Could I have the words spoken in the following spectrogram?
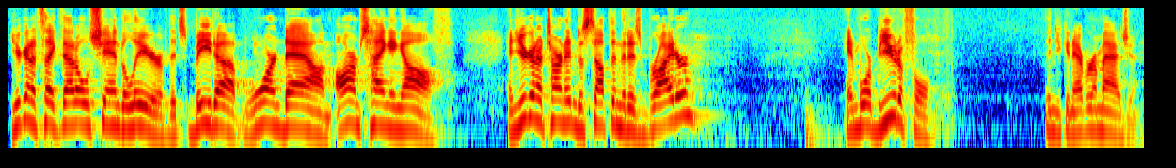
you're going to take that old chandelier that's beat up, worn down, arms hanging off, and you're going to turn it into something that is brighter and more beautiful than you can ever imagine.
